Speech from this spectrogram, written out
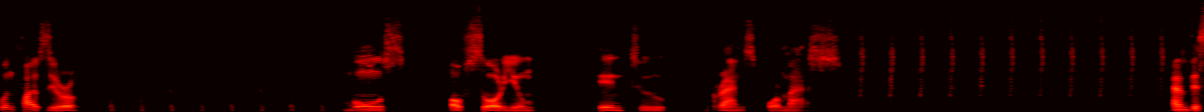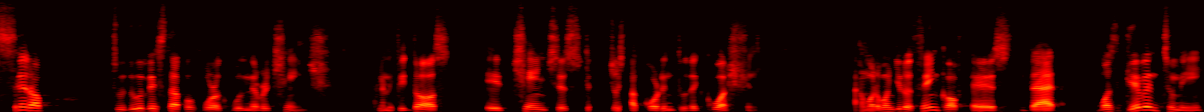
2.50 moles of sodium into grams or mass. And the setup to do this type of work will never change. And if it does, it changes just according to the question. And what I want you to think of is that what's given to me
